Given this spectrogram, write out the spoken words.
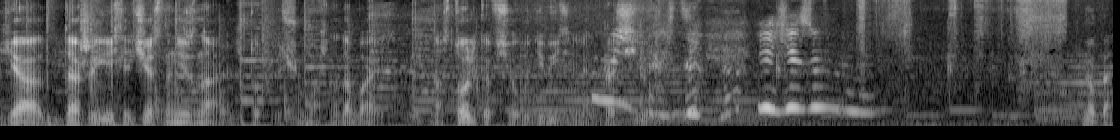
я даже, если честно, не знаю, что тут еще можно добавить. Настолько все удивительно красиво. Я сейчас умру. Ну-ка,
